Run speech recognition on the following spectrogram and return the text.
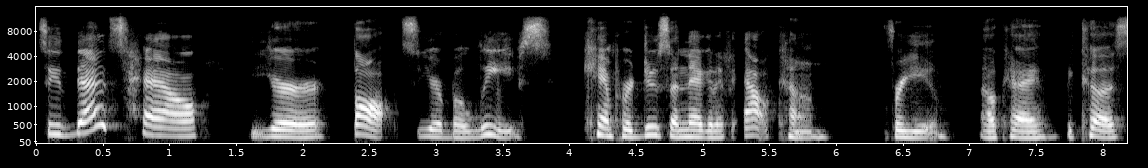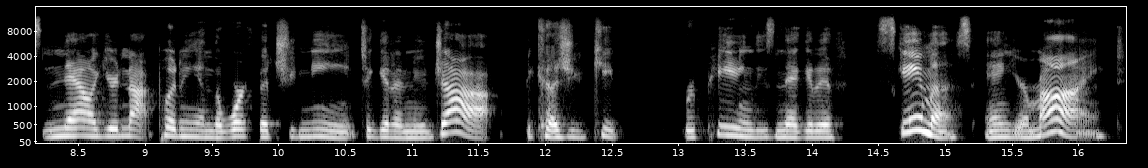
See, that's how your thoughts, your beliefs can produce a negative outcome for you. Okay. Because now you're not putting in the work that you need to get a new job because you keep repeating these negative schemas in your mind,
